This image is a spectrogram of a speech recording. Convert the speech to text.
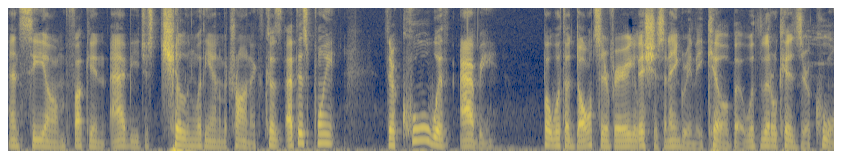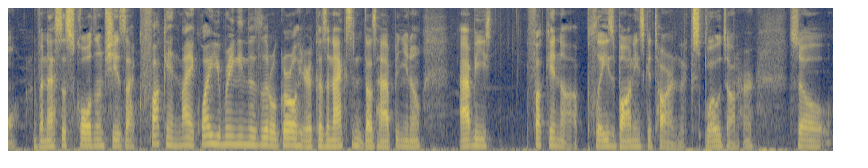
and see um fucking Abby just chilling with the animatronics because at this point they're cool with Abby but with adults, they're very vicious and angry and they kill. But with little kids, they're cool. Vanessa scolds him. She's like, fucking Mike, why are you bringing this little girl here? Because an accident does happen, you know. Abby fucking uh, plays Bonnie's guitar and explodes on her. So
